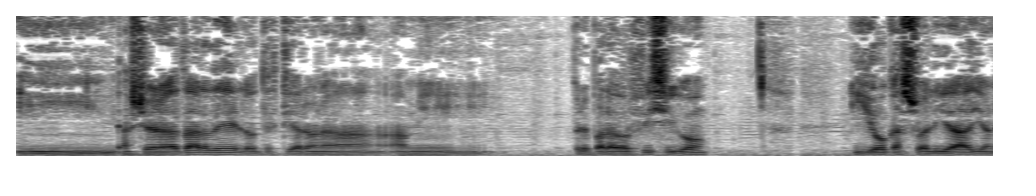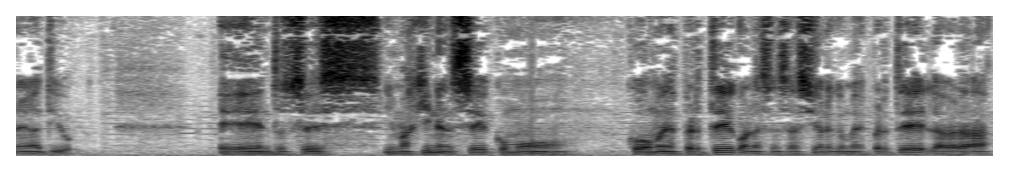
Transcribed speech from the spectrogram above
Y ayer a la tarde lo testearon a, a mi preparador físico y o casualidad dio negativo. Eh, entonces, imagínense cómo, cómo me desperté, con las sensaciones que me desperté. La verdad,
